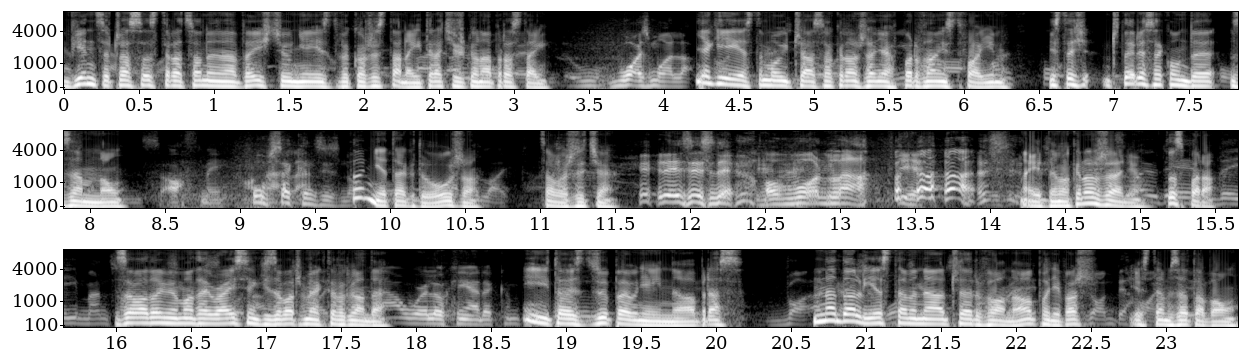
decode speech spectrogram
Więc czas stracony na wejściu nie jest wykorzystany i tracisz go na prostej. Jaki jest mój czas okrążenia w porównaniu z twoim? Jesteś 4 sekundy za mną. To nie tak dużo. Całe życie. Na jednym okrążeniu. To sporo. Załadujmy Monty Racing i zobaczmy jak to wygląda. I to jest zupełnie inny obraz. Nadal jestem na czerwono, ponieważ jestem za tobą.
